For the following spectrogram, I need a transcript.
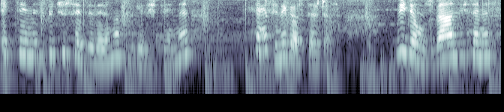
ektiğimiz bütün sebzelerin nasıl geliştiğini hepsini göstereceğiz. Videomuzu beğendiyseniz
